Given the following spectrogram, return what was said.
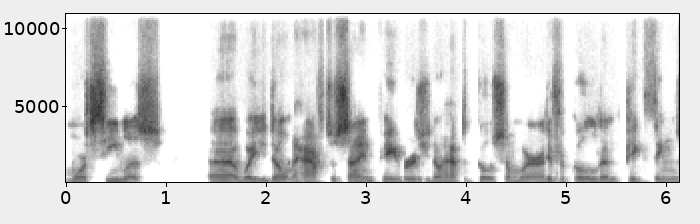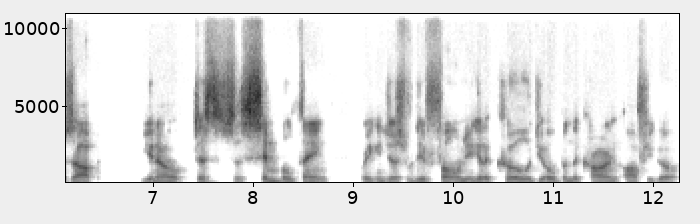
more seamless uh, where you don't have to sign papers, you don't have to go somewhere difficult and pick things up. You know, just a simple thing where you can just with your phone, you get a code, you open the car, and off you go.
